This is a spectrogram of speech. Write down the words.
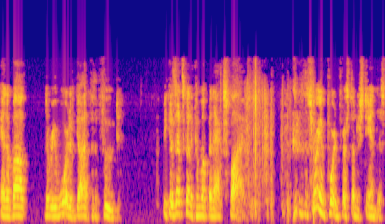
and about the reward of God for the food, because that's going to come up in Acts 5. it's very important for us to understand this.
